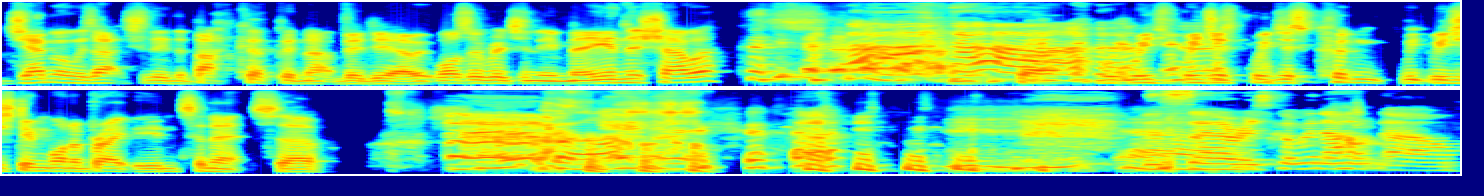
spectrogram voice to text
Gemma was actually the backup in that video. It was originally me in the shower, but we, we, we just we just couldn't we, we just didn't want to break the internet. So the sir is coming out now.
